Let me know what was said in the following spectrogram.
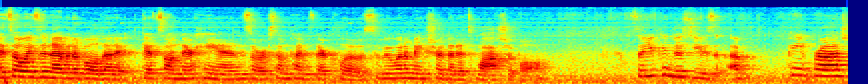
it's always inevitable that it gets on their hands or sometimes their clothes, so we want to make sure that it's washable. So you can just use a paintbrush,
